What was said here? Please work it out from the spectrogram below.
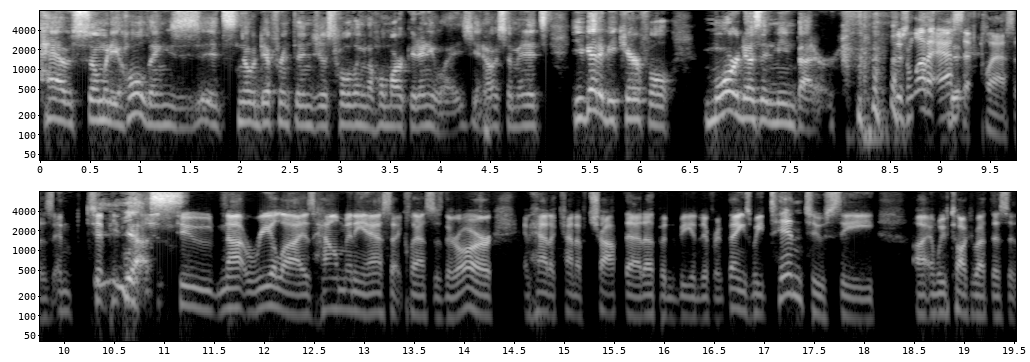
have so many holdings, it's no different than just holding the whole market anyways, you know. So I mean it's you've got to be careful. More doesn't mean better. There's a lot of asset classes, and people Yes. to not realize how many asset classes there are and how to kind of chop that up and be in different things. We tend to see, uh, and we've talked about this at,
